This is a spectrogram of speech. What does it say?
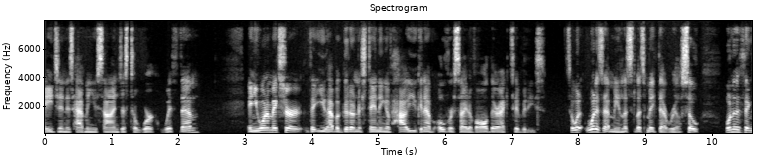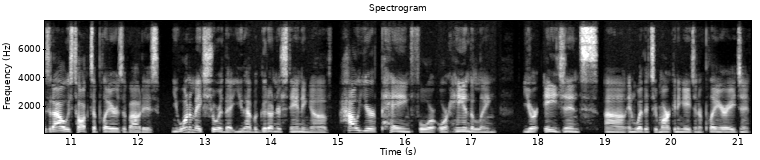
agent is having you sign just to work with them. And you want to make sure that you have a good understanding of how you can have oversight of all their activities. So what, what does that mean? Let's let's make that real. So one of the things that I always talk to players about is you want to make sure that you have a good understanding of how you're paying for or handling your agents, uh, and whether it's your marketing agent or player agent,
